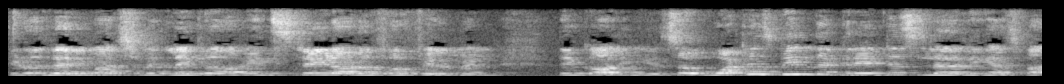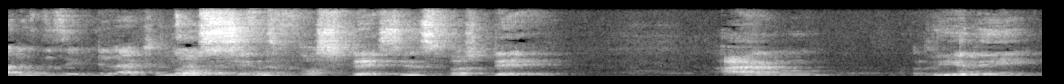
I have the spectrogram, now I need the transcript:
it was very much like uh, it's straight out of a film, and they're calling you. So what has been the greatest learning as far as this interaction? No, since first day, since first day, I am really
